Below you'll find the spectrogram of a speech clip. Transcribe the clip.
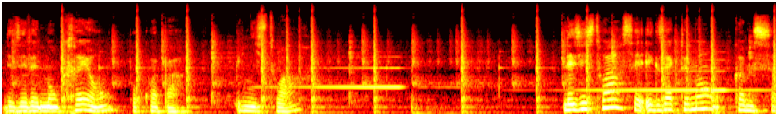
Des événements créants, pourquoi pas. Une histoire. Les histoires, c'est exactement comme ça.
